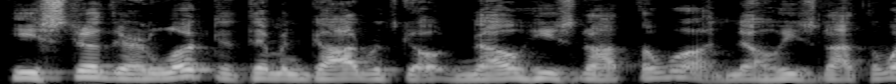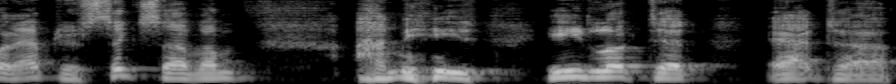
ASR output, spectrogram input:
He stood there and looked at them, and God would go, No, he's not the one. No, he's not the one. After six of them, I mean, he, he looked at, at uh,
